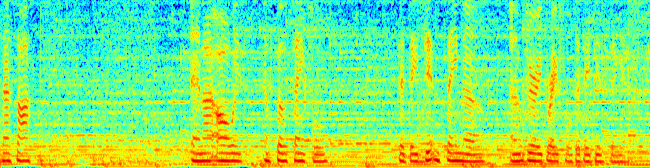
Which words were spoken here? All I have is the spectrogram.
That's awesome. And I always am so thankful that they didn't say no, and I'm very grateful that they did say yes.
